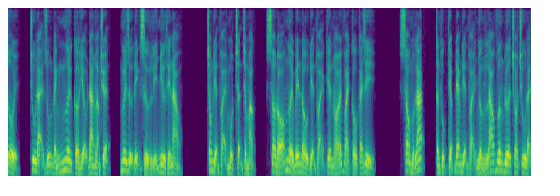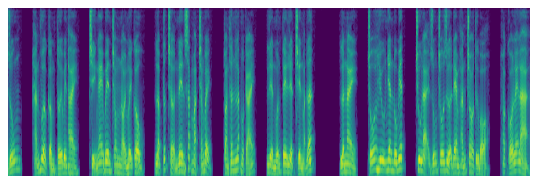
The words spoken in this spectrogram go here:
rồi, chu đại dũng đánh ngươi cờ hiệu đang làm chuyện, ngươi dự định xử lý như thế nào? Trong điện thoại một trận trầm mặc, sau đó người bên đầu điện thoại kia nói vài câu cái gì. Sau một lát, tần thục tiệp đem điện thoại nhường lao vương đưa cho chu đại dũng, hắn vừa cầm tới bên hai, chỉ nghe bên trong nói mấy câu, lập tức trở nên sắc mặt trắng bệnh toàn thân lắc một cái, liền muốn tê liệt trên mặt đất. Lần này, chỗ hưu nhân đâu biết, chu đại dũng chỗ dựa đem hắn cho từ bỏ, hoặc có lẽ là,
